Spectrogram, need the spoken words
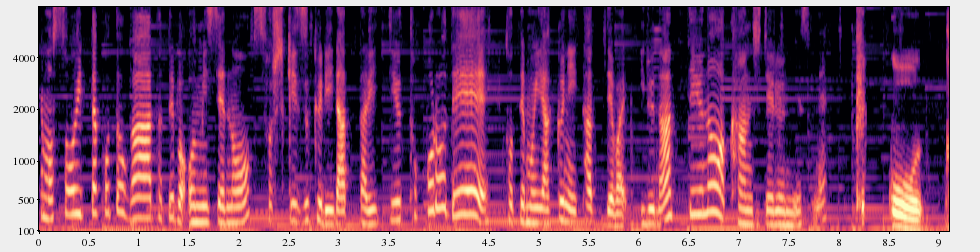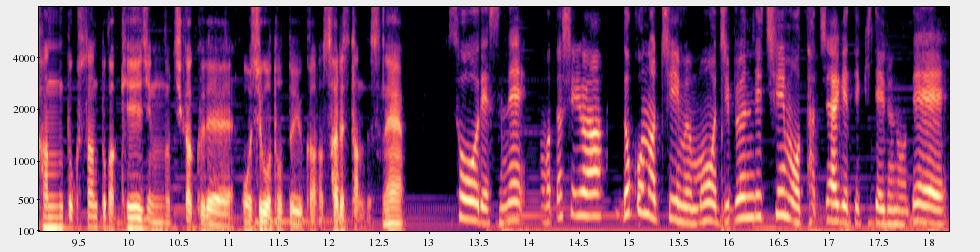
でもそういったことが例えばお店の組織づくりだったりっていうところでとても役に立ってはいるなっていうのは感じてるんですね。結構監督さんとか経営陣の近くでお仕事というかされてたんですね。そうですね私はどこのチームも自分でチームを立ち上げてきているので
